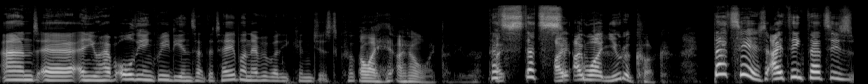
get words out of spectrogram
and uh, and you have all the ingredients at the table, and everybody can just cook. Oh, I I don't like that either. I- That's that's I, I want you to cook. that's it. I think that's is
